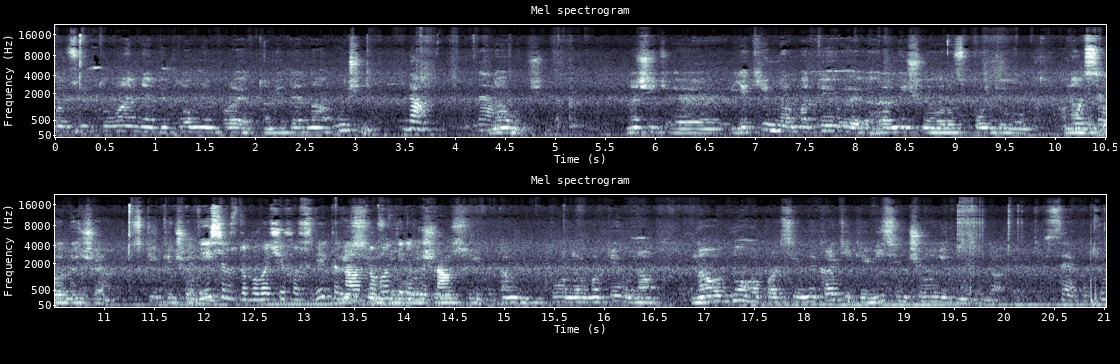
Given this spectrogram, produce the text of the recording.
консультування дипломним проєктом йде на учнів? Да. Да. На учнів. Значить, е, які нормативи граничного розподілу на Восім. викладача? Скільки чоловік? Вісім здобувачів освіти на Вісім одного здобувачів керівника. освіти. Там по нормативу на, на одного працівника тільки вісім чоловік може дати. Все, почухай.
